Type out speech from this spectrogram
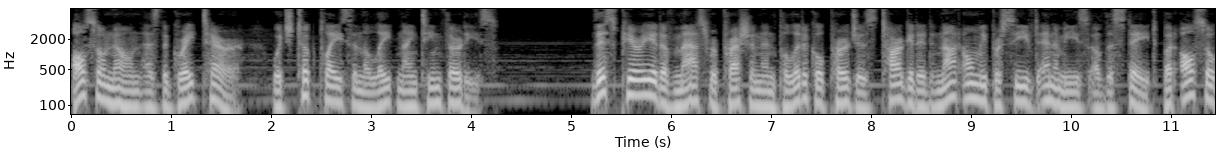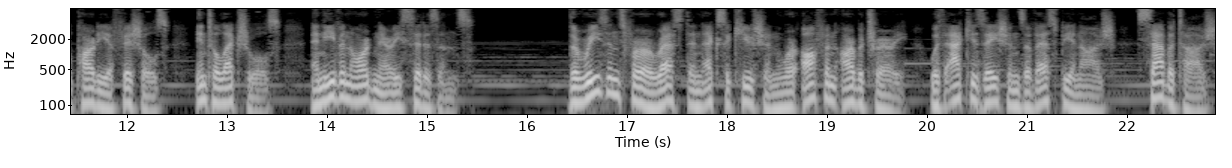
also known as the Great Terror, which took place in the late 1930s. This period of mass repression and political purges targeted not only perceived enemies of the state but also party officials, intellectuals, and even ordinary citizens. The reasons for arrest and execution were often arbitrary, with accusations of espionage, sabotage,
